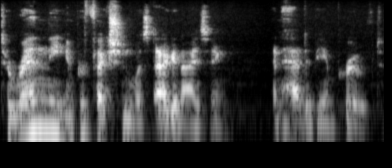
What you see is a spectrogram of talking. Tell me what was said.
To Wren, the imperfection was agonizing, and had to be improved.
